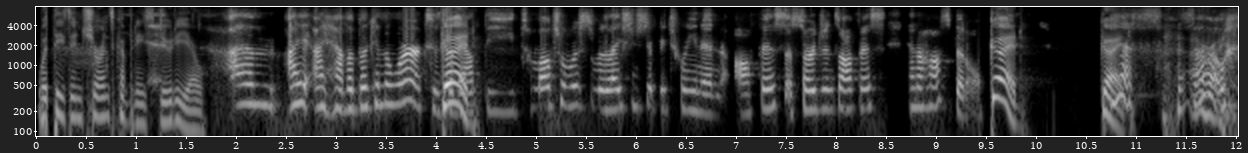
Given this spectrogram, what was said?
what these insurance companies do to you. Um, I, I have a book in the works. It's Good. about the tumultuous relationship between an office, a surgeon's office, and a hospital. Good. Good. Yes. All So, right.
